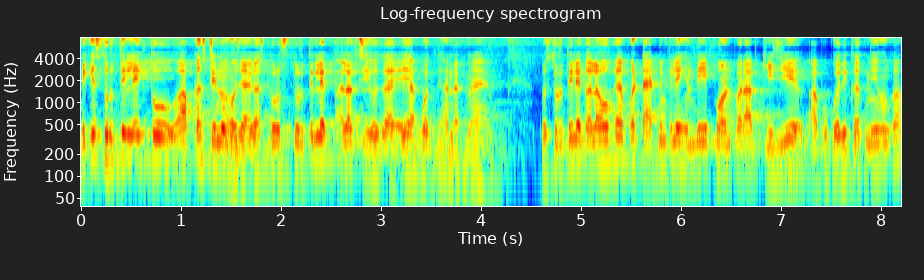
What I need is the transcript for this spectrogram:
देखिए, श्रुति लेख तो आपका स्टेनो हो जाएगा तो श्रुति लेख अलग चीज़ हो जाए, ये आपको ध्यान रखना है। तो श्रुति लेख अलग हो गया, आपका टाइपिंग के लिए हिंदी फॉन्ट पर आप कीजिए, आपको कोई दिक्कत नहीं होगा।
